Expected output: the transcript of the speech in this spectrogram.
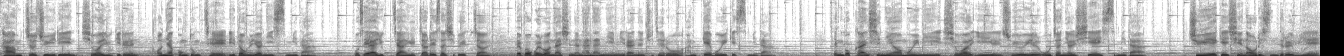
다음 주 주일인 10월 6일은 언약 공동체 리더 훈련이 있습니다. 호세아 6장 1절에서 11절 회복을 원하시는 하나님이라는 주제로 함께 모이겠습니다. 행복한 시니어 모임이 10월 2일 수요일 오전 10시에 있습니다. 주위에 계신 어르신들을 위해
